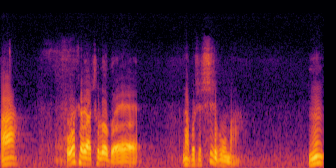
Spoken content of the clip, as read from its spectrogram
啊，火车要出了轨，那不是事故吗？嗯，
